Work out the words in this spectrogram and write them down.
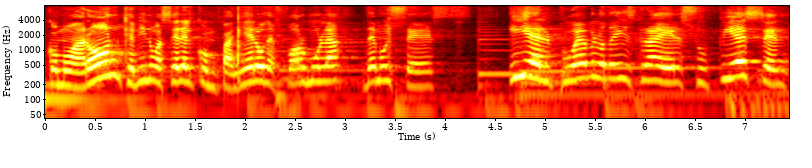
como Aarón, que vino a ser el compañero de fórmula de Moisés, y el pueblo de Israel supiesen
